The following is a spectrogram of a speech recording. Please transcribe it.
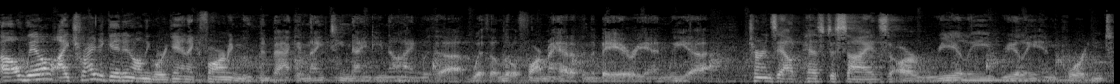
Uh, well, I tried to get in on the organic farming movement back in 1999 with a, with a little farm I had up in the Bay Area, and we uh, turns out pesticides are really, really important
